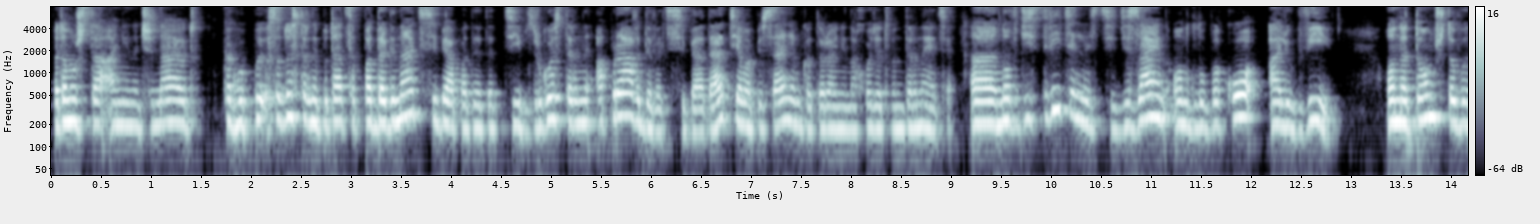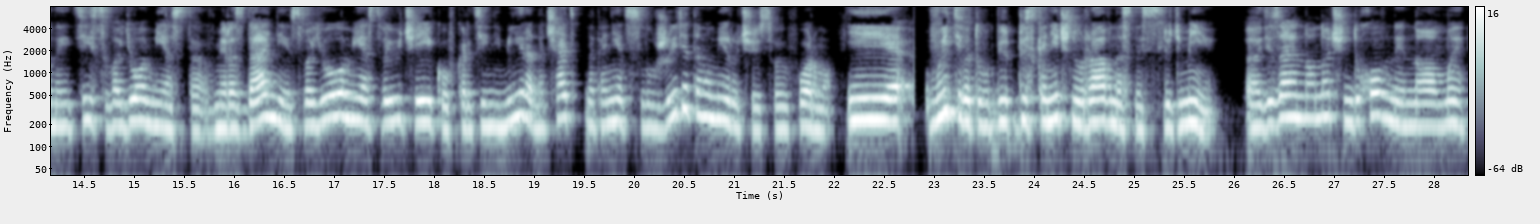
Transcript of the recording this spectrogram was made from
потому что они начинают как бы, с одной стороны, пытаться подогнать себя под этот тип, с другой стороны, оправдывать себя, да, тем описанием, которое они находят в интернете. А, но в действительности дизайн, он глубоко о любви. Он о том, чтобы найти свое место в мироздании, свое место, свою ячейку в картине мира, начать, наконец, служить этому миру через свою форму и выйти в эту бесконечную равностность с людьми, дизайн, он очень духовный, но мы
